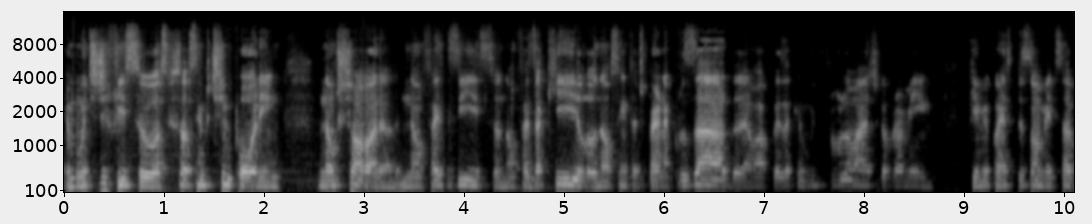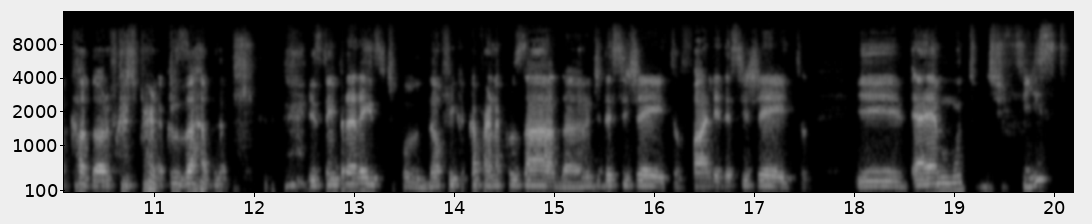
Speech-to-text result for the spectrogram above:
é muito difícil as pessoas sempre te imporem, não chora, não faz isso, não faz aquilo, não senta de perna cruzada. É uma coisa que é muito problemática para mim. Quem me conhece pessoalmente sabe que eu adoro ficar de perna cruzada. E sempre era isso, tipo, não fica com a perna cruzada, ande desse jeito, fale desse jeito. E é muito difícil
